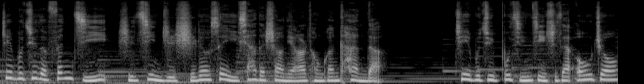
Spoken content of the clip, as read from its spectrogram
这部剧的分级是禁止十六岁以下的少年儿童观看的。这部剧不仅仅是在欧洲，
